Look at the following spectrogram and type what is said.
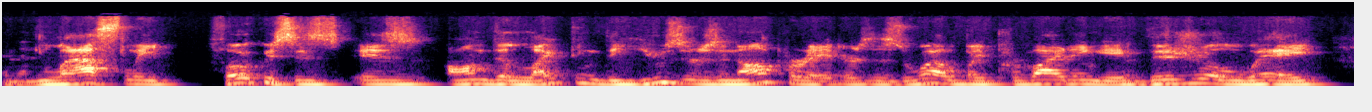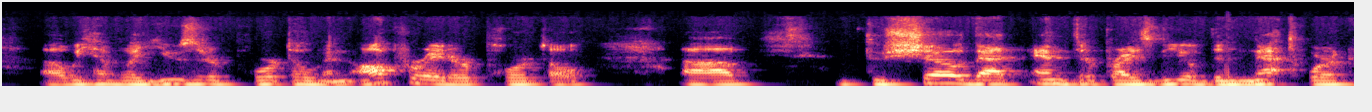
And then lastly, focus is, is on delighting the users and operators as well by providing a visual way. Uh, we have a user portal and operator portal uh, to show that enterprise view of the network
